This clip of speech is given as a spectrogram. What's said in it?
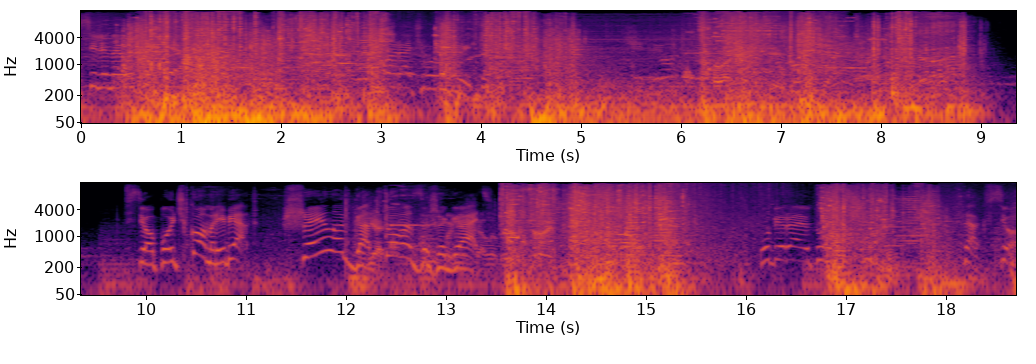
Усиленное укрытие. Все пучком, ребят. Шейла готова Я зажигать. Убираю турель. Так, все,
